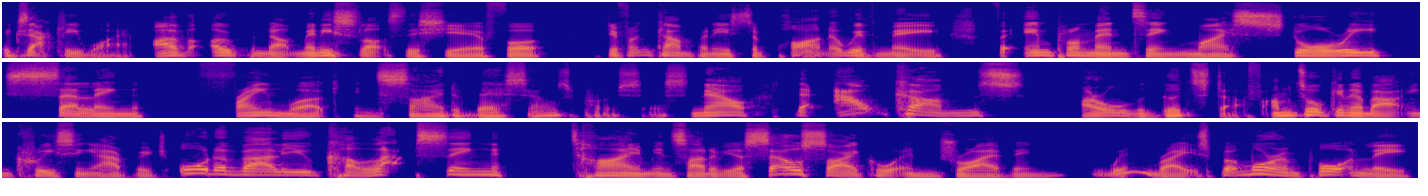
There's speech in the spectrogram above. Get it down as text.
exactly why I've opened up many slots this year for different companies to partner with me for implementing my story selling framework inside of their sales process. Now, the outcomes are all the good stuff. I'm talking about increasing average order value, collapsing time inside of your sales cycle, and driving win rates. But more importantly,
